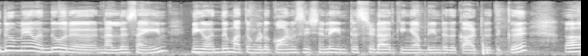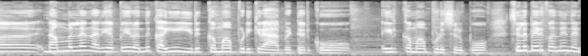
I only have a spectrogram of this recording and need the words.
இதுவுமே வந்து ஒரு நல்ல சைன் நீங்கள் வந்து மற்றவங்களோட கான்வர்சேஷனில் இன்ட்ரெஸ்டடாக இருக்கீங்க அப்படின்றத காட்டுறதுக்கு. நம்மள நிறைய பேர் வந்து கையை இறுக்கமாக பிடிக்கிற ஹேபிட் இருக்கும். இறுக்கமாக பிடிச்சிருப்போம். சில பேருக்கு வந்து இந்த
